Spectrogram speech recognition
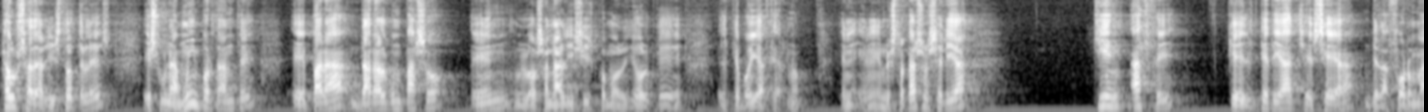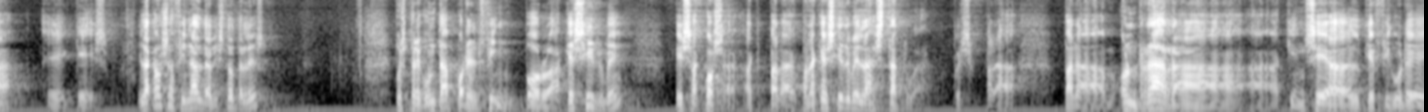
causa de Aristóteles es una muy importante eh, para dar algún paso en los análisis como yo el que, el que voy a hacer. ¿no? En, nuestro caso sería quién hace que el TDAH sea de la forma eh, que es. Y la causa final de Aristóteles pues pregunta por el fin, por a qué sirve esa cosa, para, para qué sirve la estatua. Pues para, para honrar a, quien sea el que figure,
